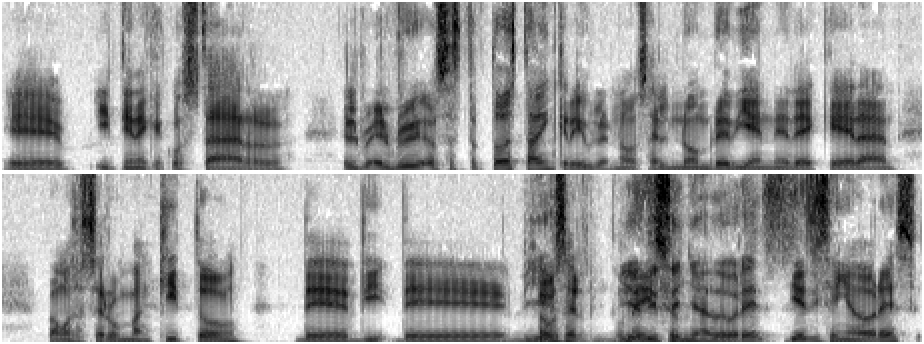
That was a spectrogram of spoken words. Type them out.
eh, y tiene que costar, el, el brief, o sea, está- todo estaba increíble, ¿no? O sea, el nombre viene de que eran, vamos a hacer un banquito de... de Diez- vamos a hacer diez diseñadores 10 diseñadores,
